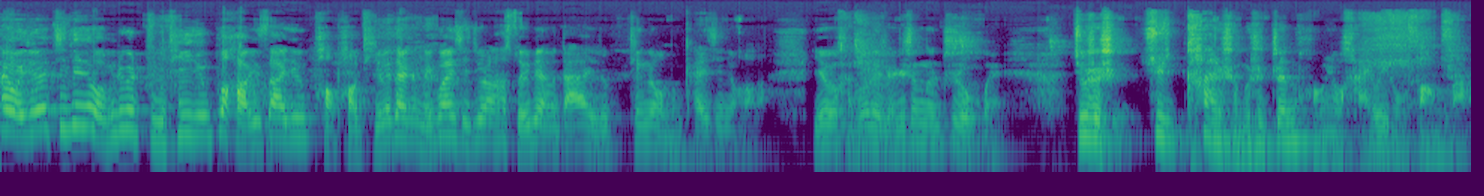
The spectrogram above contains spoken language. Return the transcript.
哎，我觉得今天我们这个主题已经不好意思啊，已经跑跑题了，但是没关系，就让他随便，大家也就听着我们开心就好了。也有很多的人生的智慧，就是是去看什么是真朋友。还有一种方法，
